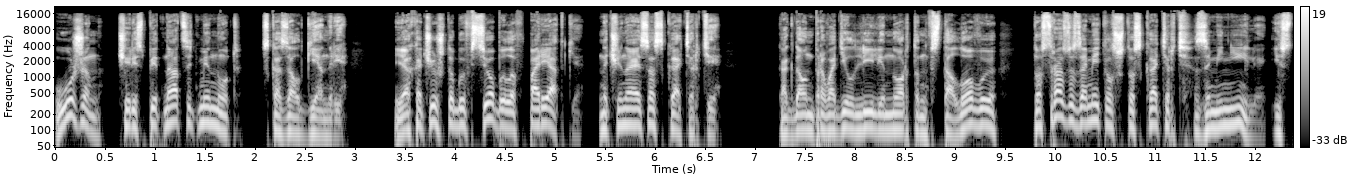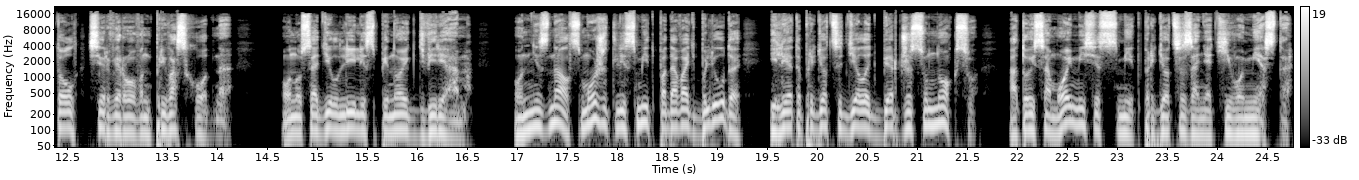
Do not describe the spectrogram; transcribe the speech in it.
«Ужин через пятнадцать минут», — сказал Генри. «Я хочу, чтобы все было в порядке, начиная со скатерти». Когда он проводил Лили Нортон в столовую, то сразу заметил, что скатерть заменили, и стол сервирован превосходно. Он усадил Лили спиной к дверям — он не знал, сможет ли Смит подавать блюдо, или это придется делать Берджесу Ноксу, а то и самой миссис Смит придется занять его место.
